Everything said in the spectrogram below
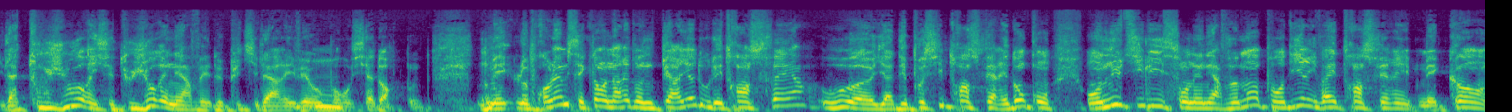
Il a toujours, il s'est toujours énervé depuis qu'il est arrivé au Borussia Dortmund. Mais le problème, c'est que là, on arrive dans une période où les transferts, où euh, il y a des possibles transferts, et donc on, on utilise son énervement pour dire il va être transféré. Mais quand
